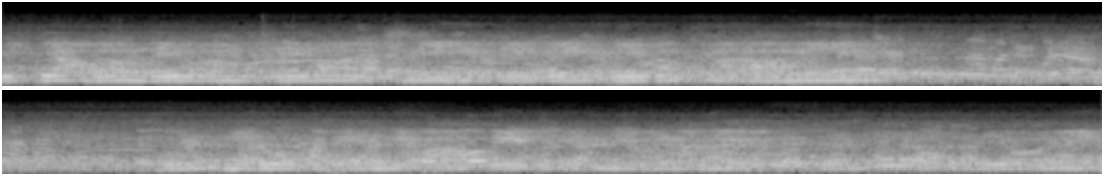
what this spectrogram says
विद्याबलं देवबलं तदेव लक्ष्मीः देवैः देवं स्मरामि। हिरण्यरूप हिरण्यवापे हिरण्यवर्णः हिरण्ययोनिः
